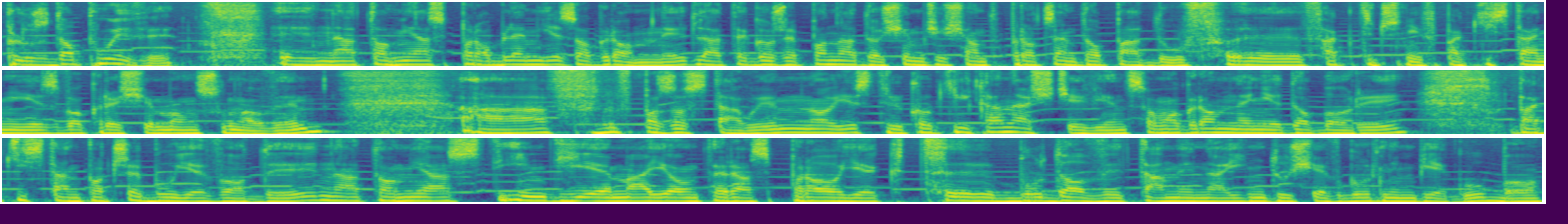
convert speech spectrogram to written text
plus dopływy. Natomiast problem jest ogromny, dlatego że ponad 80% opadów faktycznie w Pakistanie jest w okresie monsunowym, a w, w pozostałym no, jest tylko kilkanaście, więc są ogromne niedobory. Pakistan potrzebuje wody, natomiast Indie mają teraz projekt budowy tamy na Indusie w górnym biegu, bo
